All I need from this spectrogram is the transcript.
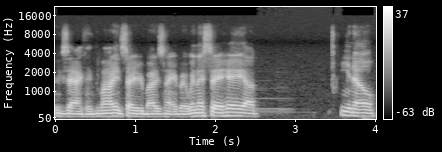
Exactly. The body inside of your body is not your body. When they say, hey, uh, you know,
